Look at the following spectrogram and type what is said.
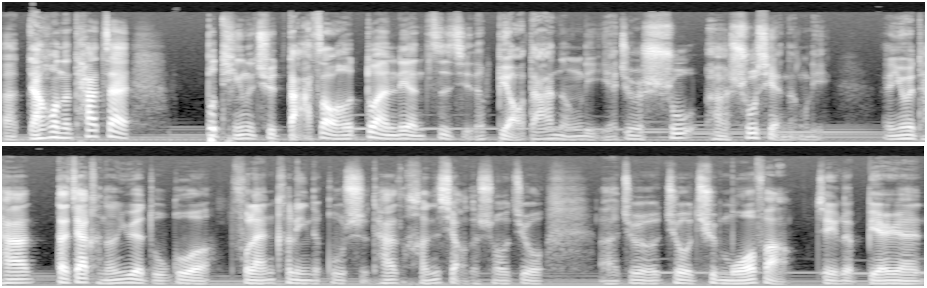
呃，然后呢他在。不停的去打造和锻炼自己的表达能力，也就是书啊书写能力，因为他大家可能阅读过富兰克林的故事，他很小的时候就，呃就就去模仿这个别人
